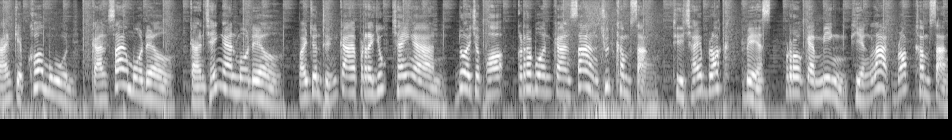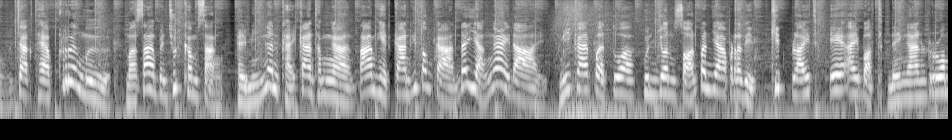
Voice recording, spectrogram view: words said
การเก็บข้อมูล การสร้างโมเดล การใช้งานโมเดล ไปจนถึงการประยุกต์ใช้งาน โดยเฉพาะกระบวนการสร้างชุดคำสั่ง ที่ใช้บล็อกเบสโปรแกรมมิ่งเพียงลากบล็อกคำสั่ง จากแถบเครื่องมือ มาสร้างเป็นชุดคำสั่ง ให้มีเงื่อนไขการทำงานตามเหตุการณ์ที่ต้องการได้อย่างง่ายดาย มีการเปิดตัวหุ่นยนต์สอนปัญญาประดิษฐ์คิดไบรท์ AI Bot ในงานรวม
